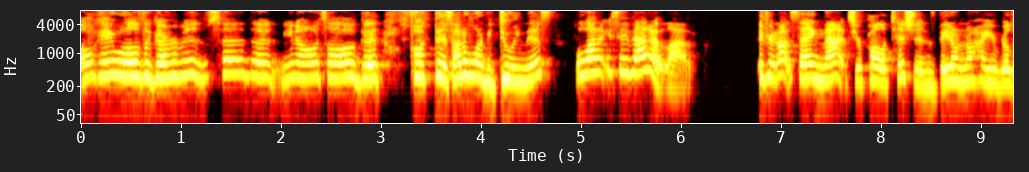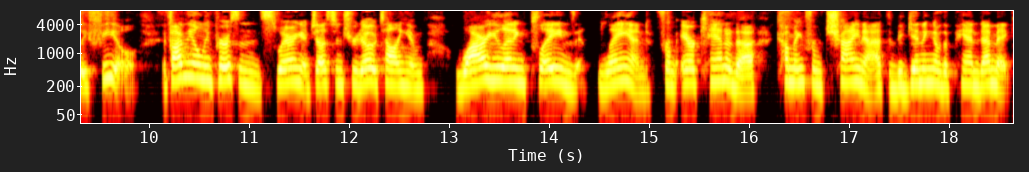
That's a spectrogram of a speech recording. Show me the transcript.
Okay, well, the government said that, you know, it's all good. Fuck this. I don't want to be doing this. Well, why don't you say that out loud? If you're not saying that to your politicians, they don't know how you really feel. If I'm the only person swearing at Justin Trudeau, telling him, why are you letting planes land from Air Canada coming from China at the beginning of the pandemic,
